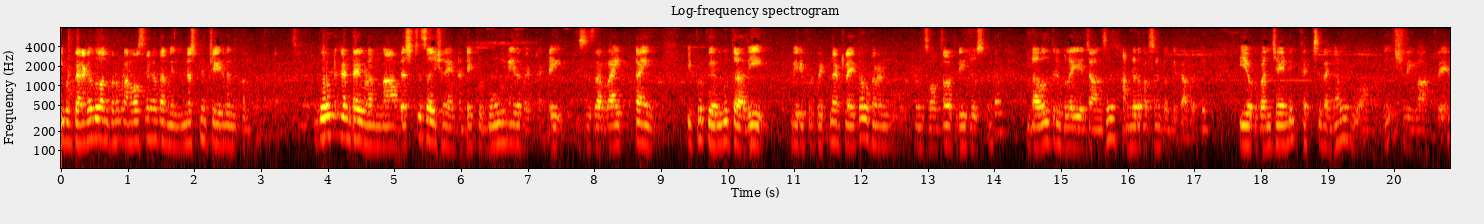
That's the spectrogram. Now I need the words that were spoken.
ఇప్పుడు పెరగదు అనుకున్నప్పుడు అనవసరంగా దాన్ని ఇన్వెస్ట్మెంట్ చేయడం ఎందుకు అనుకుంటుంటారు గోల్డ్ కంటే కూడా నా బెస్ట్ సజెషన్ ఏంటంటే ఇప్పుడు భూమి మీద పెట్టండి. This is the right time ఇప్పుడు పెరుగుతుంది. మీరు ఇప్పుడు పెట్టినట్లయితే ఒక రెండు రెండు సంవత్సరాలు తిరిగి చూసుకుంటే డబుల్ త్రిపుల్ అయ్యే ఛాన్సెస్ హండ్రెడ్ పర్సెంట్ ఉంది కాబట్టి ఈ యొక్క పని చేయండి. ఖచ్చితంగా మీకు బాగుంది శ్రీమాత్రే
